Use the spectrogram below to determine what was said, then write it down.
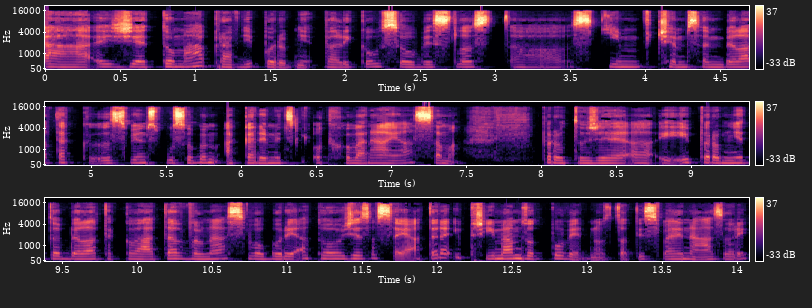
A že to má pravděpodobně velikou souvislost uh, s tím, v čem jsem byla tak svým způsobem akademicky odchovaná já sama. Protože uh, i pro mě to byla taková ta vlna svobody a toho, že zase já teda i přijímám zodpovědnost za ty své názory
